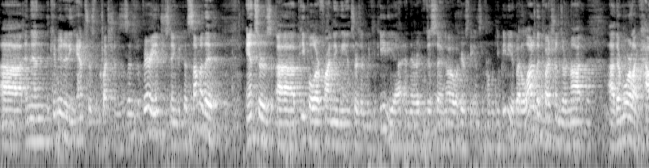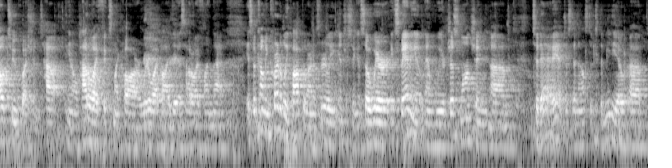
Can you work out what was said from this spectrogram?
uh, and then the community answers the questions. This is very interesting because some of the answers, uh, people are finding the answers in Wikipedia, and they're just saying, oh, well, here's the answer from Wikipedia. But a lot of the questions are not uh, they're more like how-to questions. How you know how do I fix my car? Where do I buy this? How do I find that? It's become incredibly popular and it's really interesting. And so we're expanding it, and we're just launching um, today. I just announced it to the media. Uh,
